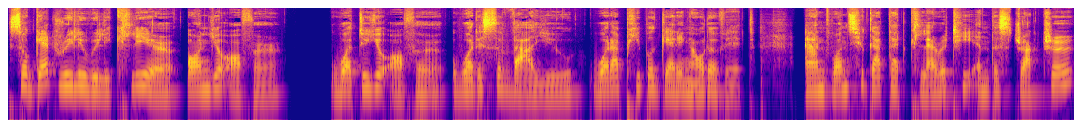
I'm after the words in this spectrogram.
So get really, really clear on your offer. What do you offer? What is the value? What are people getting out of it? And once you get that clarity and the structure,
